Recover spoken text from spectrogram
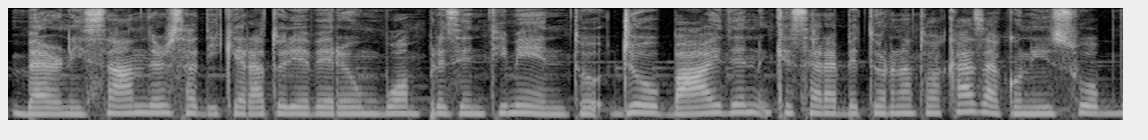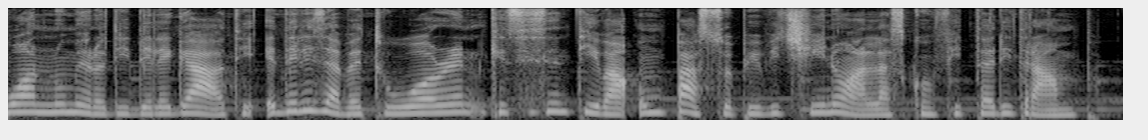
Bernie Sanders ha dichiarato di avere un buon presentimento, Joe Biden che sarebbe tornato a casa con il suo buon numero di delegati ed Elizabeth Warren che si sentiva un passo più vicino alla sconfitta di Trump.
